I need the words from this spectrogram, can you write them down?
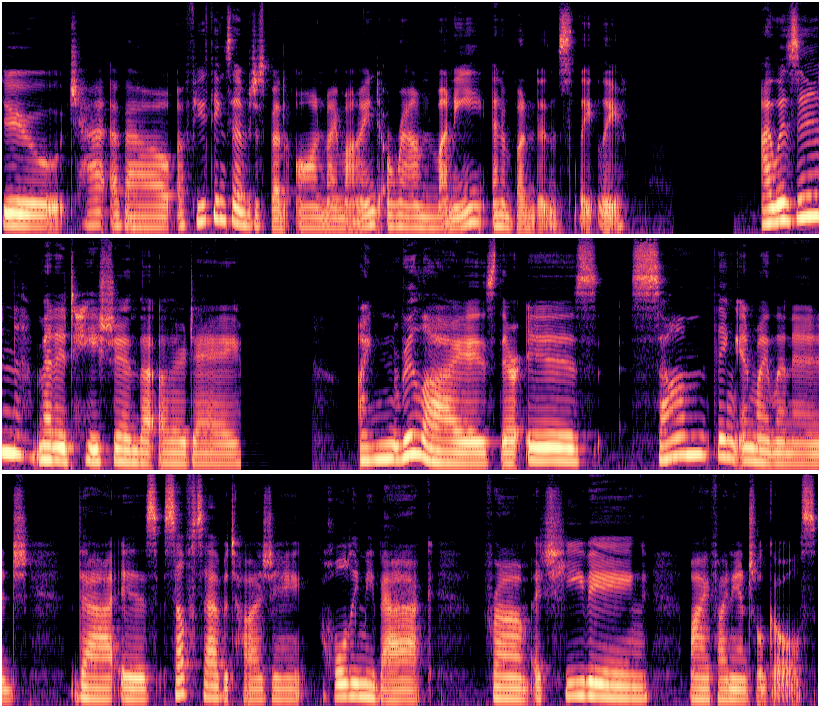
to chat about a few things that have just been on my mind around money and abundance lately. I was in meditation that other day. I realized there is something in my lineage that is self sabotaging, holding me back from achieving my financial goals.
